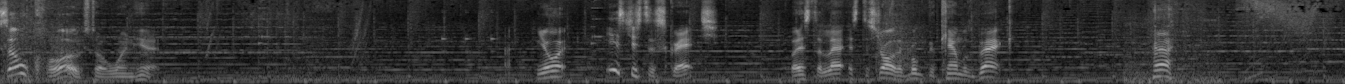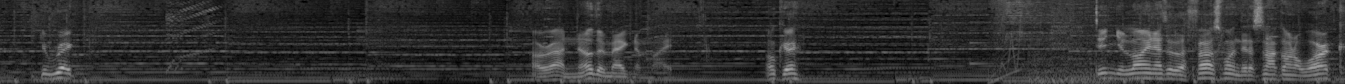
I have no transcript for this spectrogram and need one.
so close to a one hit. You know what? It's just a scratch. But it's the la it's the straw that broke the camel's back. Ha! Get wrecked. Alright, another Magnemite. Okay. Didn't you line after the first one that it's not gonna work?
